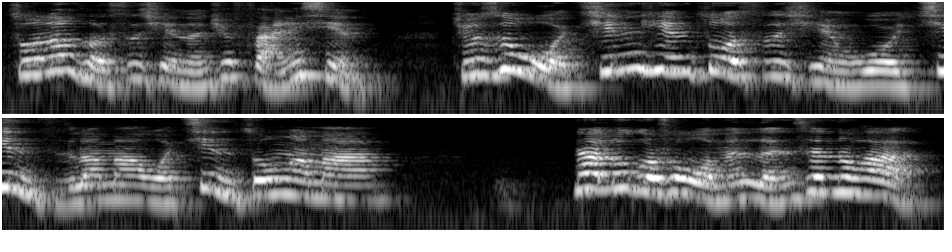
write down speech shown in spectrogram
做任何事情，能去反省，就是我今天做事情，我尽职了吗？我尽忠了吗？那如果说我们人生的话，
